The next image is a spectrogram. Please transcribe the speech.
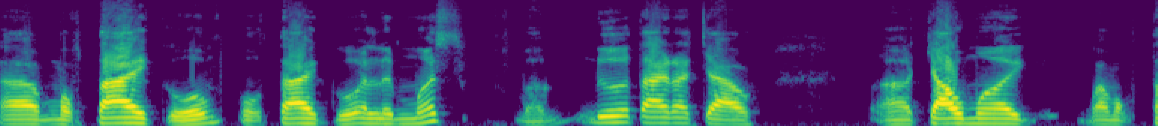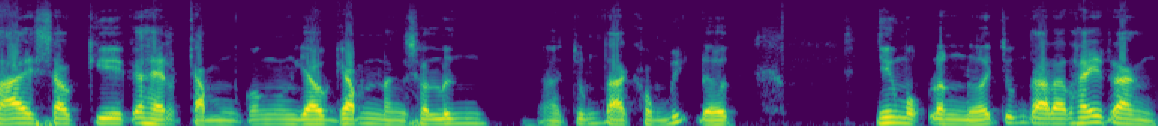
à, một tay của một tay của Elon Musk vẫn đưa tay ra chào à, chào mời và một tay sau kia có thể là cầm con dao găm đằng sau lưng à, chúng ta không biết được. Nhưng một lần nữa chúng ta đã thấy rằng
